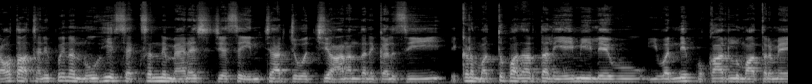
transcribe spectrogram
తర్వాత చనిపోయిన నూహి సెక్షన్ని మేనేజ్ చేసే ఇన్ఛార్జ్ వచ్చి ఆనందని కలిసి ఇక్కడ మత్తు పదార్థాలు ఏమీ లేవు ఇవన్నీ పుకార్లు మాత్రమే.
